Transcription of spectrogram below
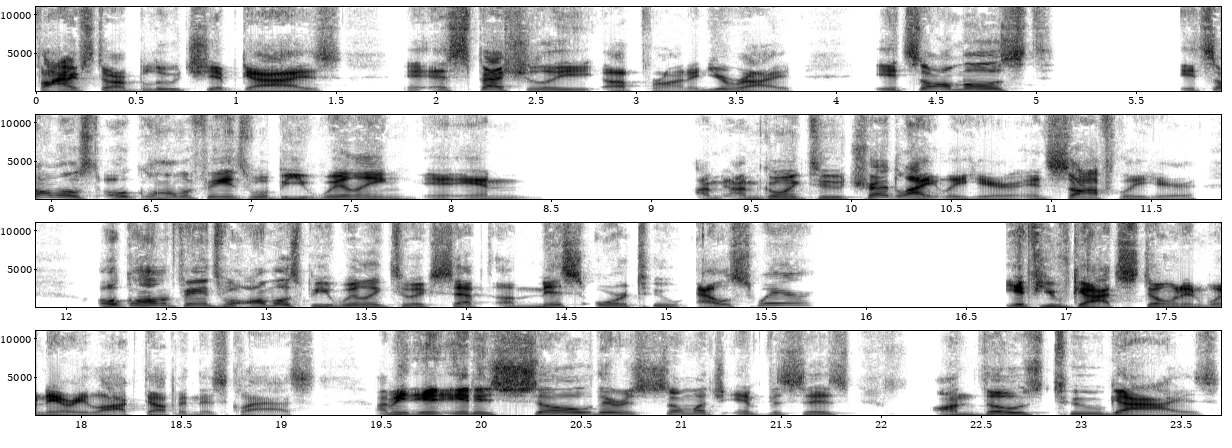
five star blue chip guys, especially up front. And you're right. It's almost it's almost Oklahoma fans will be willing and I'm, I'm going to tread lightly here and softly here. Oklahoma fans will almost be willing to accept a miss or two elsewhere if you've got Stone and Nwaneri locked up in this class. I mean, it, it is so there is so much emphasis on those two guys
